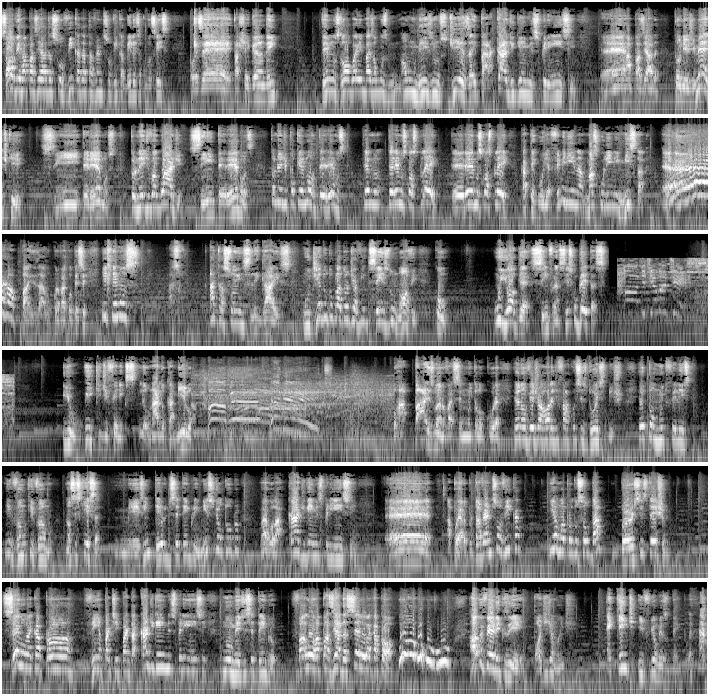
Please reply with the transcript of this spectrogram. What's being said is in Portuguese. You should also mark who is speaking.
Speaker 1: Salve rapaziada, Sovica da Taverna Sovica, beleza com vocês? Pois é, tá chegando, hein? Temos logo aí mais alguns um mês e uns dias aí para Card Game Experience. É, rapaziada, torneio de Magic? Sim, teremos. Torneio de Vanguard? Sim, teremos. Torneio de Pokémon? Teremos. Temo, teremos cosplay? Teremos cosplay. Categoria feminina, masculina e mista. É, rapaz, a loucura vai acontecer. E temos as atrações legais no dia do dublador, dia 26 do 9, com o Yoga sem Francisco Bretas. E o Wiki de Fênix, Leonardo Camilo. O Rapaz, mano, vai ser muita loucura. Eu não vejo a hora de falar com esses dois, bicho. Eu tô muito feliz. E vamos que vamos. Não se esqueça, mês inteiro de setembro, início de outubro, vai rolar Card Game Experience. É apoiado por Taverna de Sovica e é uma produção da Burst Station. Like Pro, venha participar da Card Game Experience no mês de setembro. Falou, rapaziada, Like Pro. Uhuhuhu. Ave Fênix e pode diamante. É quente e frio ao mesmo tempo.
